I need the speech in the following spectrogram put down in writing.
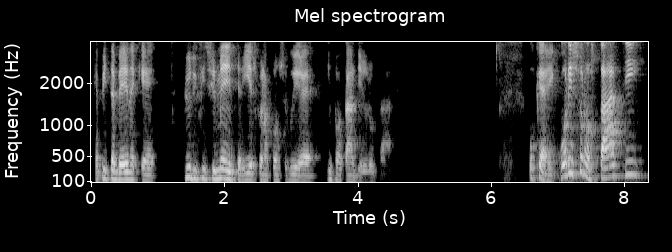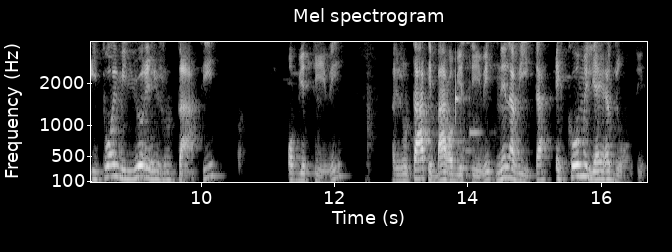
capite bene che più difficilmente riescono a conseguire importanti risultati. Ok, quali sono stati i tuoi migliori risultati obiettivi, risultati barra obiettivi nella vita e come li hai raggiunti?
